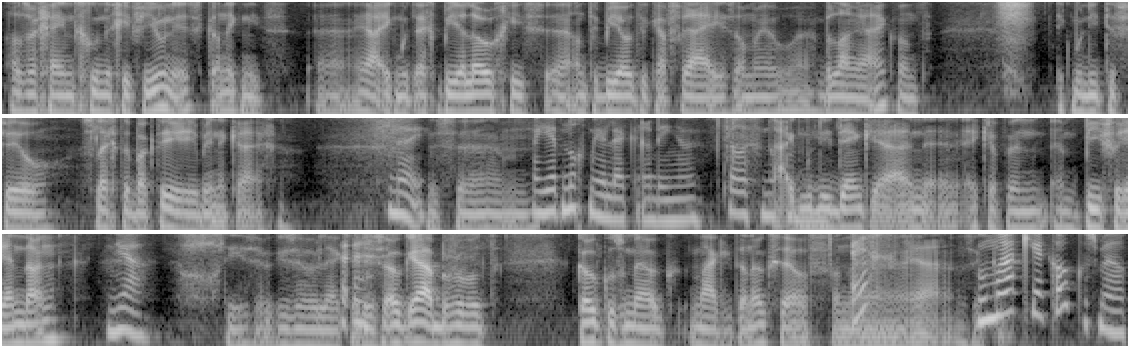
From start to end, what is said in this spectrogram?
als er geen groene griffioen is, kan ik niet. eh, ja, ik moet echt biologisch, eh, antibiotica vrij is allemaal heel belangrijk. Want ik moet niet te veel slechte bacteriën binnenkrijgen. Nee. Dus ehm, Maar je hebt nog meer lekkere dingen. Vertel even nog nou, ik moet nu denken, ja, en, eh, ik heb een, een beef rendang. Ja. Oh, die is ook zo lekker. dus ook, ja, bijvoorbeeld kokosmelk maak ik dan ook zelf. Van, eh, Echt? ja, Hoe ik- maak je kokosmelk?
